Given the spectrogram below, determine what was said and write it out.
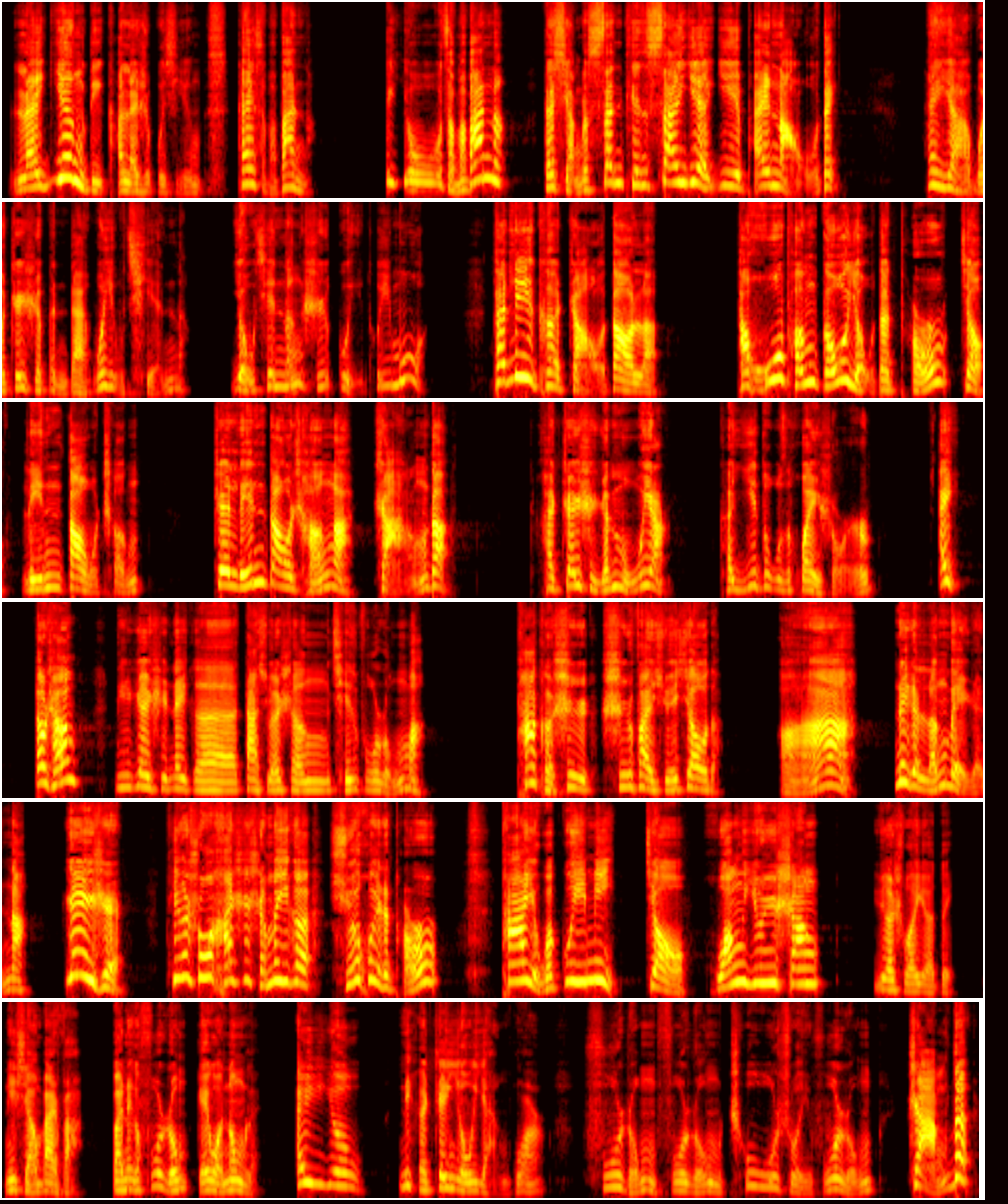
来硬的，看来是不行，该怎么办呢？哎呦，怎么办呢？他想了三天三夜，一拍脑袋，哎呀，我真是笨蛋！我有钱呢，有钱能使鬼推磨。他立刻找到了他狐朋狗友的头，叫林道成。这林道成啊，长得还真是人模样，可一肚子坏水儿。哎，道成，你认识那个大学生秦芙蓉吗？她可是师范学校的啊，那个冷美人呐，认识。听说还是什么一个学会的头。她有个闺蜜叫黄云裳，越说越对。你想办法把那个芙蓉给我弄来。哎呦，你可真有眼光！芙蓉，芙蓉，出水芙蓉，长得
